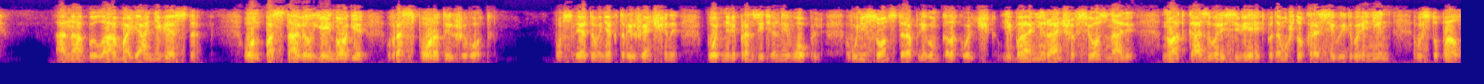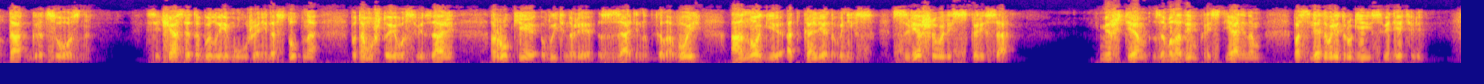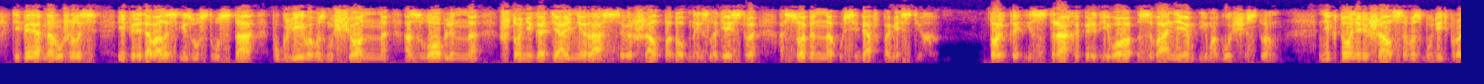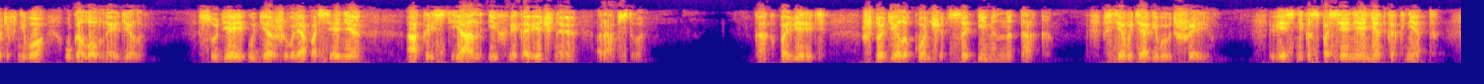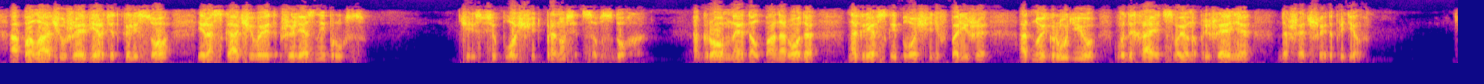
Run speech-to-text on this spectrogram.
Она была моя невеста. Он поставил ей ноги в распоротый живот. После этого некоторые женщины подняли пронзительный вопль в унисон с торопливым колокольчиком, ибо они раньше все знали, но отказывались верить, потому что красивый дворянин выступал так грациозно. Сейчас это было ему уже недоступно, потому что его связали, руки вытянули сзади над головой, а ноги от колен вниз свешивались с колеса. Меж тем за молодым крестьянином последовали другие свидетели. Теперь обнаружилось и передавалось из уст в уста, пугливо, возмущенно, озлобленно, что негодяй не раз совершал подобные злодейства, особенно у себя в поместьях. Только из страха перед его званием и могуществом никто не решался возбудить против него уголовное дело. Судей удерживали опасения, а крестьян их вековечное рабство. Как поверить, что дело кончится именно так? Все вытягивают шеи. Вестника спасения нет как нет, а палач уже вертит колесо и раскачивает железный брус. Через всю площадь проносится вздох. Огромная толпа народа на Гревской площади в Париже одной грудью выдыхает свое напряжение, дошедшее до предела.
